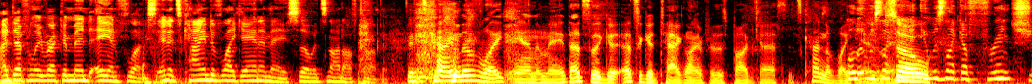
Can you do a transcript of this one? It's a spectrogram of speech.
I definitely recommend Aeon Flux, and it's kind of like anime, so it's not off topic. It's kind of like anime. That's the good. That's a good tagline for this podcast. It's kind of like. Well, it was like So- a, it was like a French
